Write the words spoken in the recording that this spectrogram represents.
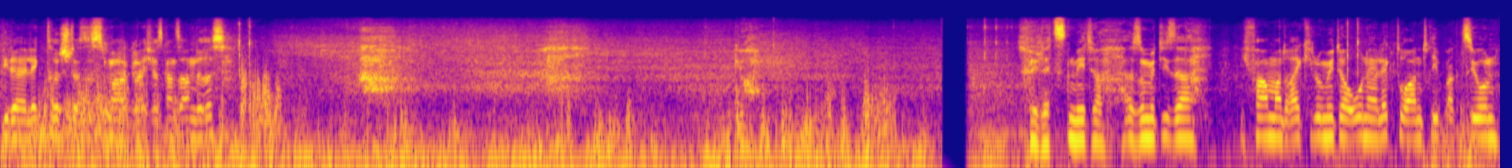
wieder elektrisch. Das ist mal gleich was ganz anderes. Ja. Für die letzten Meter. Also mit dieser, ich fahre mal drei Kilometer ohne Elektroantrieb Aktion,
